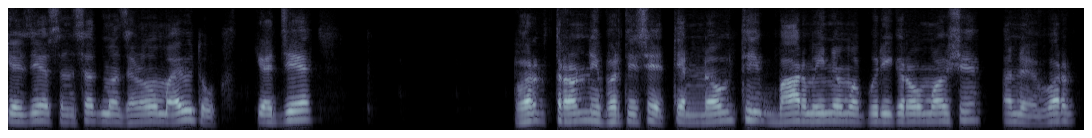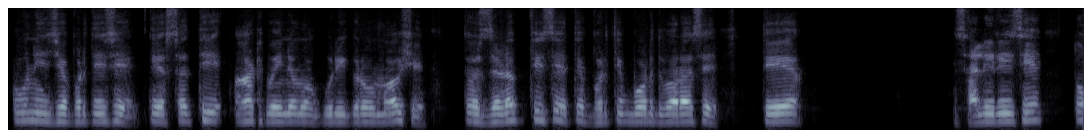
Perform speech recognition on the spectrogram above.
કે જે સંસદમાં જણાવવામાં આવ્યું હતું કે જે વર્ગ ત્રણની ભરતી છે તે નવથી બાર મહિનામાં પૂરી કરવામાં આવશે અને વર્ગ ટુ ની જે ભરતી છે તે છ થી આઠ મહિનામાં પૂરી કરવામાં આવશે. તો ઝડપથી છે તે ભરતી બોર્ડ દ્વારા છે તે ચાલી રહી છે. તો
